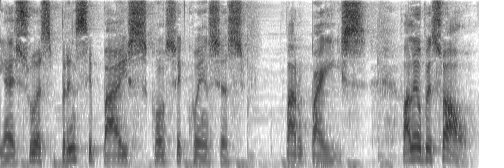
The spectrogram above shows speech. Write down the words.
e as suas principais consequências para o país. Valeu, pessoal!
